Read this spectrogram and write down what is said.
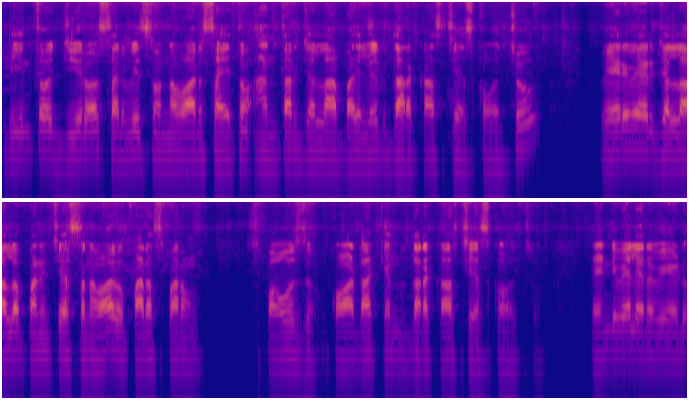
దీంతో జీరో సర్వీస్ ఉన్నవారు సైతం అంతర్జిల్లా బదిలీలకు దరఖాస్తు చేసుకోవచ్చు. వేరువేరు జిల్లాల్లో పనిచేస్తున్న వారు పరస్పరం స్పౌజ్ కోటా కింద దరఖాస్తు చేసుకోవచ్చు. రెండు వేల ఇరవై ఏడు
